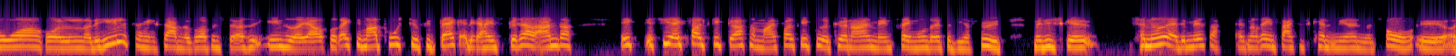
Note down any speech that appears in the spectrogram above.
morrollen, og det hele til at hænge sammen og gå op i en større enhed, og jeg har fået rigtig meget positiv feedback, at jeg har inspireret andre ikke, jeg siger ikke, at folk skal ikke gøre som mig. Folk skal ikke ud og køre en Ironman med en tre måneder efter, de har født. Men de skal tage noget af det med sig, at man rent faktisk kan mere, end man tror. Øh, og,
